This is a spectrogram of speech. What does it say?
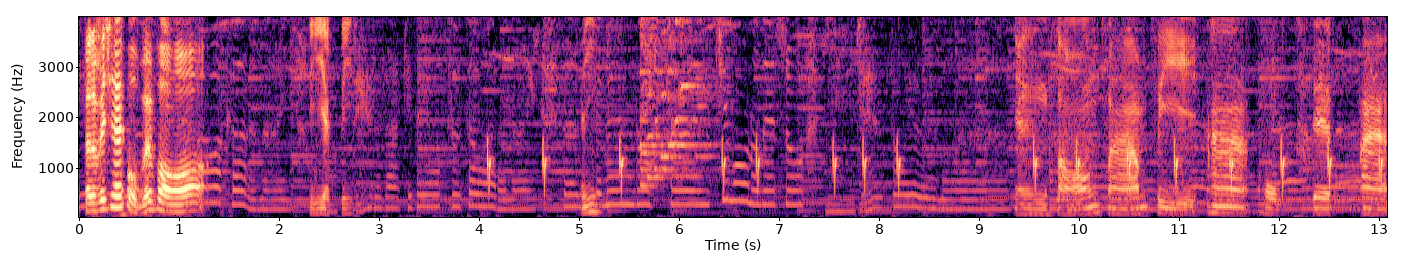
แต่ไม่ใช่ผมไม่พอตีอยากตีหนึ่งสองสามสี่ห้าหกเจ็ดแปด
